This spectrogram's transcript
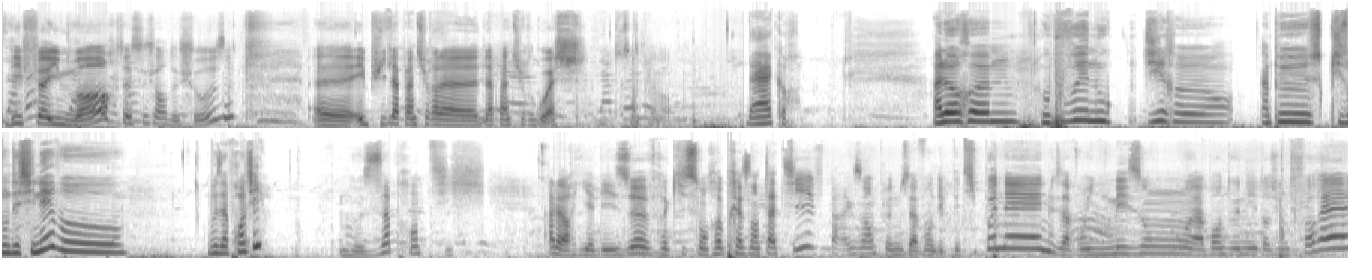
des feuilles mortes, ce genre de choses, Euh, et puis de la peinture, à la, de la peinture gouache, tout simplement. D'accord. Alors, euh, vous pouvez nous dire euh, un peu ce qu'ils ont dessiné, vos, vos apprentis? Nos apprentis. Alors, il y a des œuvres qui sont représentatives. Par exemple, nous avons des petits poneys, nous avons une maison abandonnée dans une forêt,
